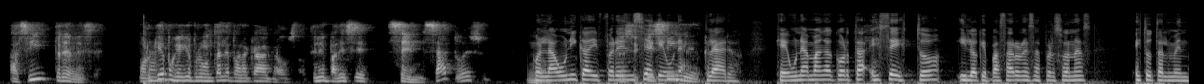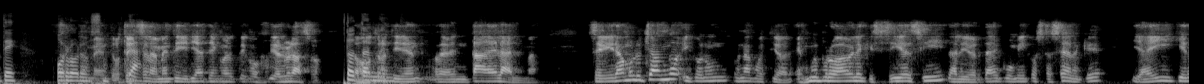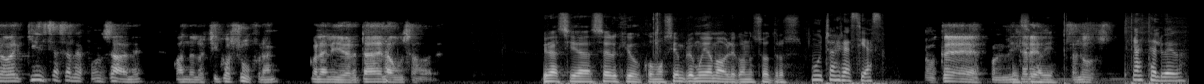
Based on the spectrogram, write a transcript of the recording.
Así, tres veces. ¿Por qué? Porque hay que preguntarle para cada causa. ¿A usted le parece sensato eso? Con la única diferencia que, una, claro, que una manga corta es esto y lo que pasaron esas personas es totalmente horroroso. Usted solamente diría tengo, tengo frío el brazo. Totalmente. Los otros tienen reventada el alma. Seguiremos luchando y con una cuestión. Es muy probable que si sigue así, la libertad de Cumico se acerque y ahí quiero ver quién se hace responsable cuando los chicos sufran con la libertad del abusador. Gracias, Sergio. Como siempre, muy amable con nosotros. Muchas gracias. A ustedes por el interés. Saludos. Hasta luego.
